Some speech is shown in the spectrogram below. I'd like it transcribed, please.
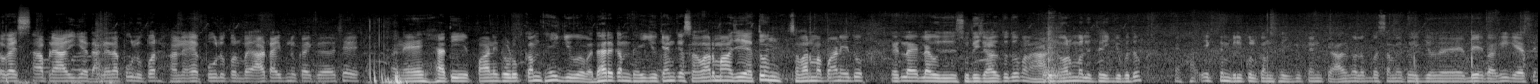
તો ગાઈસ આપણે આવી ગયા ધાનેરા પુલ ઉપર અને પુલ ઉપર ભાઈ આ ટાઈપનું કંઈક છે અને ત્યાંથી પાણી થોડુંક કમ થઈ ગયું વધારે કમ થઈ ગયું. કેમ કે સવારમાં જે હતું ને, સવારમાં પાણી હતું, એટલા એટલા સુધી ચાલતું હતું, પણ હાલ નોર્મલી થઈ ગયું બધું. એકદમ બિલકુલ કમ થઈ ગયું. કેમ કે હાલનો લગભગ સમય થઈ ગયો છે, બે વાગી ગયા છે.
